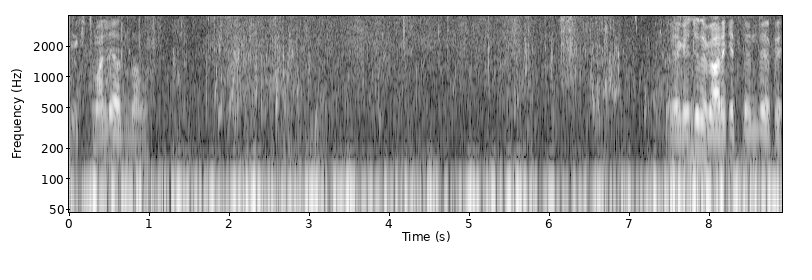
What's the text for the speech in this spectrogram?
Büyük ihtimalle yazılı ama. Buraya gelince de bir hareketlendi epey.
